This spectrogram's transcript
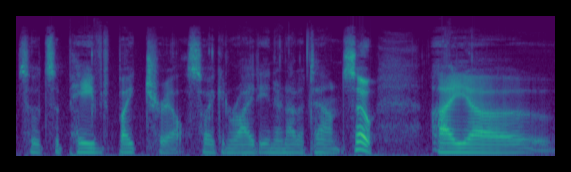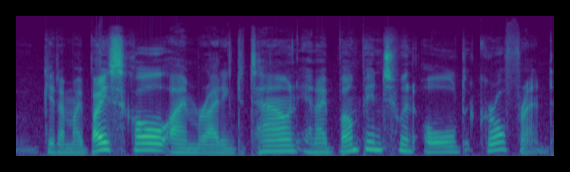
So it's a paved bike trail, so I can ride in and out of town. So I uh, get on my bicycle, I'm riding to town, and I bump into an old girlfriend.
